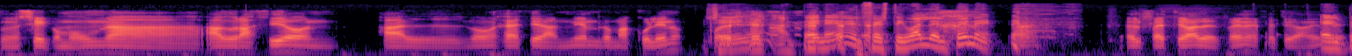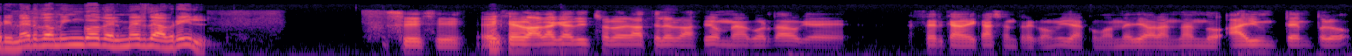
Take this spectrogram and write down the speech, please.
no sé, como una adoración al, vamos a decir, al miembro masculino. Sí, al pene, el festival del pene. Ah, el festival del pene, efectivamente. El primer domingo del mes de abril. Sí, sí. Es que ahora que has dicho lo de la celebración, me he acordado que cerca de casa, entre comillas, como a media hora andando, hay un templo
